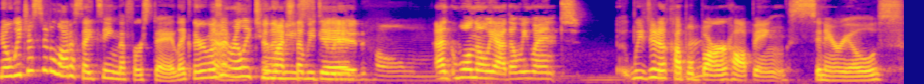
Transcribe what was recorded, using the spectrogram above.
no, we just did a lot of sightseeing the first day. Like there wasn't Yeah. really too much that we did. home. And well, no, yeah. Then we went. We did a couple dinner? bar hopping scenarios.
